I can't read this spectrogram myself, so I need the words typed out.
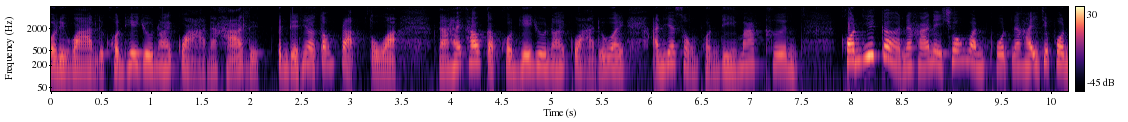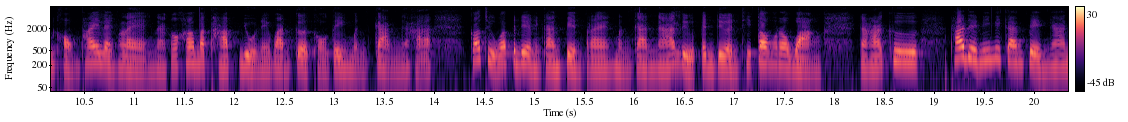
บริวารหรือคนที่อายุน้อยกว่านะคะ หรือเป็นเดือนที่เราต้องปรับตัวนะให้เข้ากับคนที่อายุน้อยกว่าด้วย อันนี้จะส่งผลดีมากขึ้นคนที่เกิดนะคะในช่วงวันพุธนะคะ อิทธิพลของไพ่แรงๆนะก็เข้ามาทับอยู่ในวันเกิดของตัวเองเหมือนกันนะคะ ก็ถือว่าเป็นเดือนแห่งการเปลี่ยนแปลงเหมือนกันนะ หรือเป็นเดือนที่ต้องระวังนะคะ คือถ้าเดือนนี้มีการเปลี่ยนงาน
